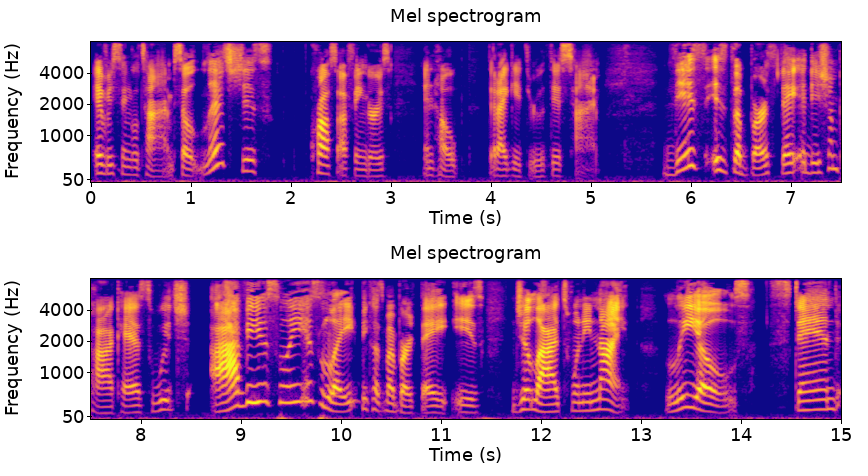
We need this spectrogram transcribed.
every single time. So let's just cross our fingers and hope that I get through it this time. This is the birthday edition podcast, which obviously is late because my birthday is July 29th. Leos, stand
